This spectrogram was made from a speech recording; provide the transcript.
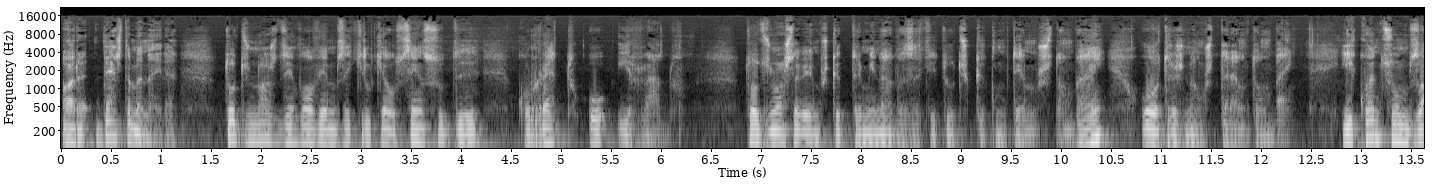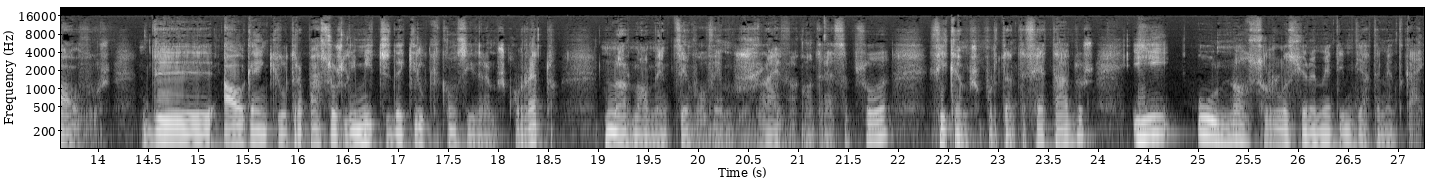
Ora, desta maneira, todos nós desenvolvemos aquilo que é o senso de correto ou errado. Todos nós sabemos que determinadas atitudes que cometemos estão bem, outras não estarão tão bem. E quando somos alvos de alguém que ultrapassa os limites daquilo que consideramos correto, normalmente desenvolvemos raiva contra essa pessoa, ficamos, portanto, afetados e o nosso relacionamento imediatamente cai.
